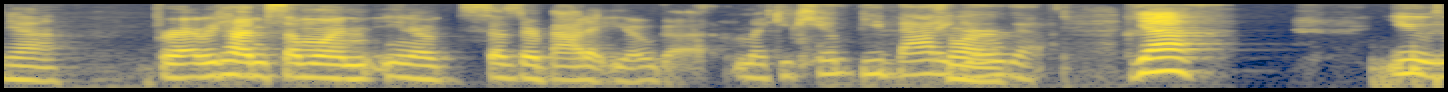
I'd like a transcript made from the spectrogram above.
Yeah. for every time someone, you know, says they're bad at yoga. I'm like, you can't be bad Sure. at yoga. Yeah. You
